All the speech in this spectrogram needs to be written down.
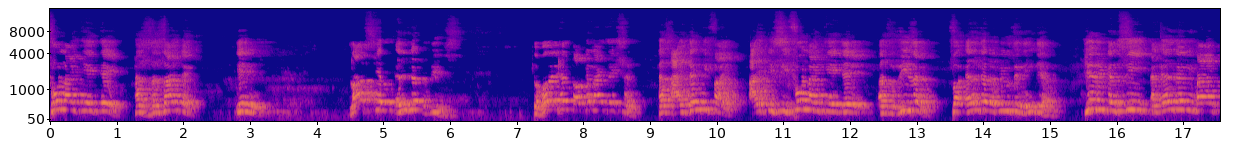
498A has resulted in large-scale elder abuse. The World Health Organization has identified IPC 498A as a reason for elder abuse in India. Here you can see an elderly man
